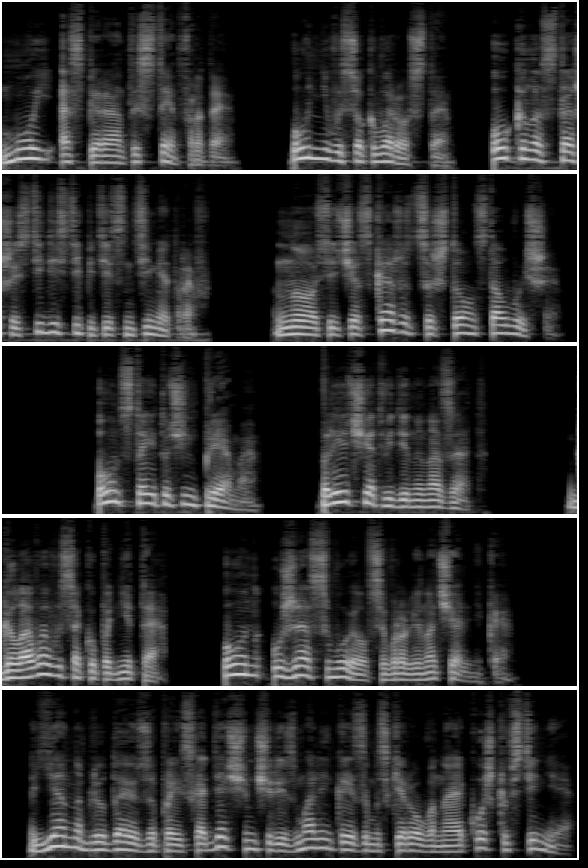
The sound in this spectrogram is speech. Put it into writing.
мой аспирант из Стэнфорда. Он невысокого роста, около 165 сантиметров. Но сейчас кажется, что он стал выше. Он стоит очень прямо, плечи отведены назад. Голова высоко поднята. Он уже освоился в роли начальника. Я наблюдаю за происходящим через маленькое замаскированное окошко в стене,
